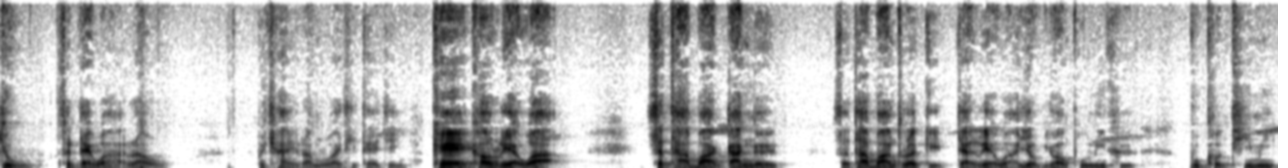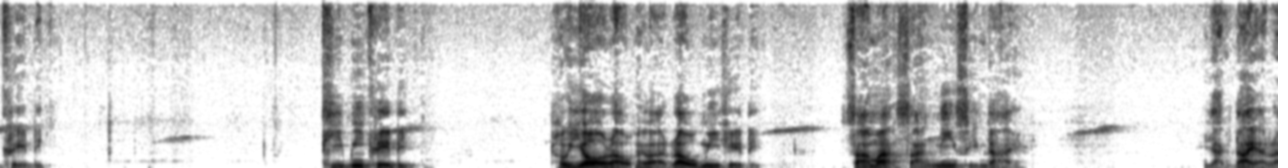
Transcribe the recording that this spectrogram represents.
อยู่แสดงว่าเราไม่ใช่ร่ำรวยที่แท้จริง แค่เขาเรียกว่าสถาบันการเงิน สถาบันธุรกิจจะเรียกว่ายกย่องผู้นี้คือ บุคคลที่มีเครดิต ที่มีเครดิต เขาย่อเราให้ว่า เรามีเครดิต สามารถสั่งหนี้สินได้ อยากได้อะไร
